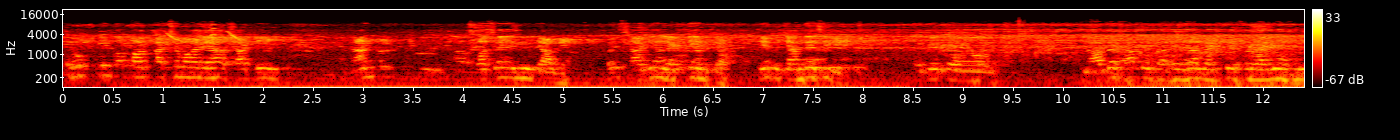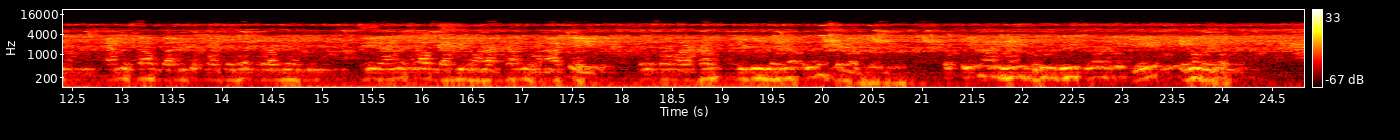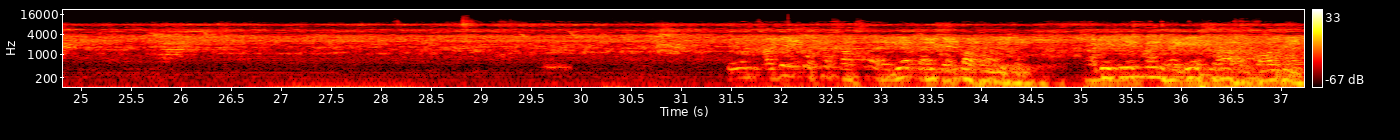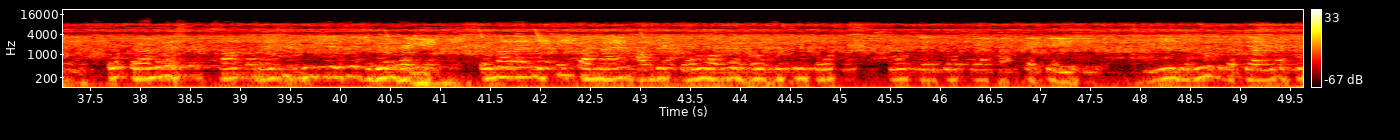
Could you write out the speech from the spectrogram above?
ਕਿਉਂਕਿ ਬਾਬਾ ਕੱਛ ਵਾਲਿਆ ਸਾਡੀ ਰੰਗ ਵਸੇ ਨੂੰ ਜਾਵੇ ਬਈ ਸਾਡੀਆਂ ਲੜਕੀਆਂ ਬਚਾਓ ਇਹ ਬਚਾਉਂਦੇ ਸੀਗੇ। ਉਹਦੇ ਤੋਂ ਨਾਦਰ ਸਾਹਿਬ ਤੋਂ ਦਸ ਹਜ਼ਾਰ ਲੜਕੀ ਕਰਵਾਈਆਂ ਸੀ। ਐਮ ਸਾਹਿਬ ਗਾਲੀ ਤੋਂ ਪੰਜ ਹਜ਼ਾਰ ਕਰਵਾਈਆਂ ਸੀ। ਫਿਰ ਐਮ ਸਾਹਿਬ ਗਾਲੀ ਮਹਾਰਾਸ਼ਟਰ ਨੂੰ ਬਣਾ ਕੇ ਉਹ ਤੋਂ ਮਰਾਠਾ ਜਿਹੜੀ ਲਈ ਆ ਉਹ ਵੀ ਕਰਵਾਈਆਂ ਸੀ ਤਾਂ ਇਹਨਾਂ ਨੇ ਗੁਰੂ ਜੀ ਕੋਲ ਕੇ ਇਹੋ ਵੇਖੋ ਤੇ ਸਾਡੇ ਇੱਕ ਉਸ ਸੰਸਥਾ ਹੈਗੀ ਆ ਕਾਈ ਜਨਤਾ ਫਾਊਂਡੇਸ਼ਨ ਸਾਡੇ ਚੇਅਰਮੈਨ ਹੈਗੇ ਸਲਾਹ ਹਰਪਾਲ ਜੀ ਉਹ 93 ਸਾਲ ਤੋਂ 93 ਦੇ ਬਜ਼ੁਰਗ ਹੈਗੇ ਉਹਨਾਂ ਦਾ ਇੱਕ ਹੀ ਕੰਮ ਹੈ ਆਪਦੇ ਕੋਲ ਆਪਣੇ ਕੋਲ ਸਿੱਧੂ ਤੋਂ ਤੋਂ ਤੇ ਤੋਂ ਕਿਹੜਾ ਖਰਚ ਕਰਕੇ ਇਹ ਜ਼ਰੂਰ ਬੱਚਿਆਂ ਨੂੰ ਤੋਂ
